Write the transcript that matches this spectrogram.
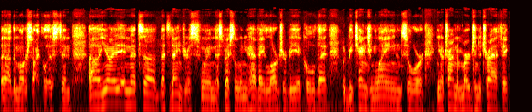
uh, the motorcyclists, and uh, you know, and that's uh, that's dangerous when, especially when you have a larger vehicle that would be changing lanes or you know trying to merge into traffic.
